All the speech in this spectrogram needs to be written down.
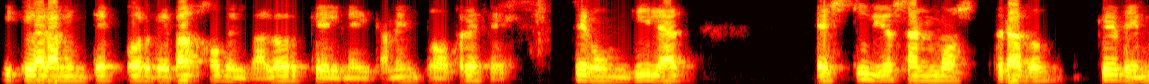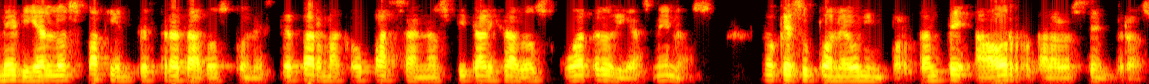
y claramente por debajo del valor que el medicamento ofrece. Según Gilead, estudios han mostrado que de media los pacientes tratados con este fármaco pasan hospitalizados cuatro días menos, lo que supone un importante ahorro para los centros.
